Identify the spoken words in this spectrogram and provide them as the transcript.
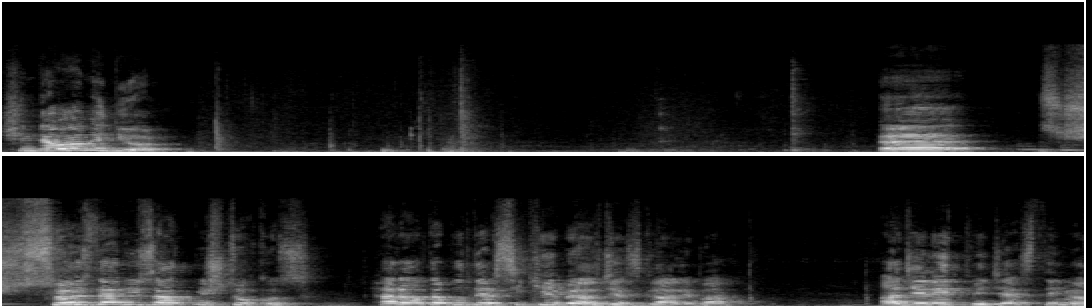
Şimdi devam ediyor. Ee, sözler 169. Herhalde bu dersi ikiye böleceğiz galiba. Acele etmeyeceğiz değil mi?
